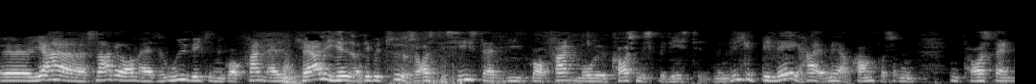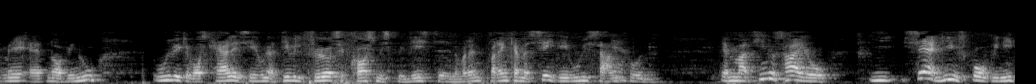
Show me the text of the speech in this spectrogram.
øh, jeg har snakket om, at udviklingen går frem af kærlighed, og det betyder så også til sidst, at vi går frem mod kosmisk bevidsthed. Men hvilket belæg har jeg med at komme på sådan en påstand med, at når vi nu udvikler vores kærlighedsevne, at det vil føre til kosmisk bevidsthed, eller hvordan, hvordan kan man se det ude i samfundet? Ja. Jamen Martinus har jo i især livsbog Benit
